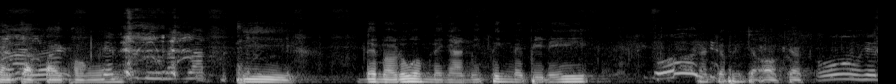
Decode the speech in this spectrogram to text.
การจากไปของที่ ได้มาร่วมในงานมิทติ้งในปีนี้ท่านก็เพิ่งจะออกจากโอ้เห็น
